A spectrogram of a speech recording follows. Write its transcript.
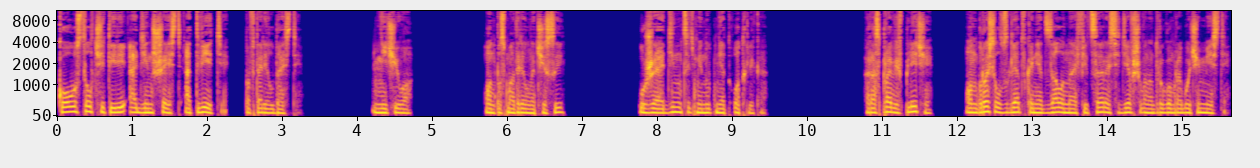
«Коустал 416, ответьте», — повторил Дасти. Ничего. Он посмотрел на часы. Уже одиннадцать минут нет отклика. Расправив плечи, он бросил взгляд в конец зала на офицера, сидевшего на другом рабочем месте.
